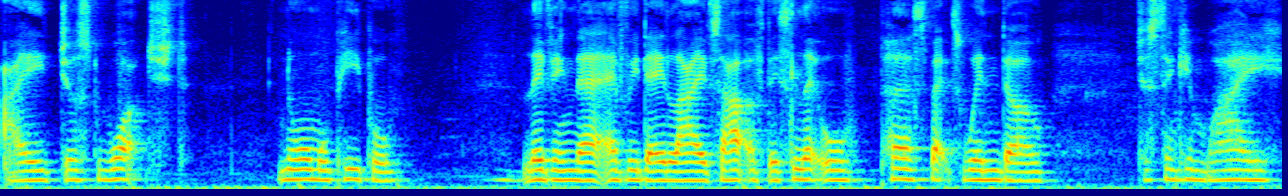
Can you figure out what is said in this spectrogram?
i just watched normal people living their everyday lives out of this little perspex window just thinking why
